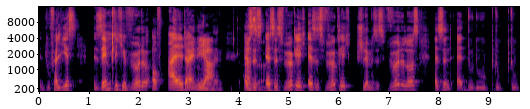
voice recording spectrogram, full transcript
du verlierst sämtliche Würde auf all deinen Ja, Ebenen. Es, also- ist, es ist wirklich, es ist wirklich schlimm. Es ist würdelos. Es sind, äh, du, du, du, du,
